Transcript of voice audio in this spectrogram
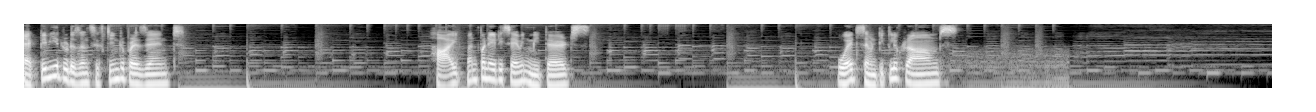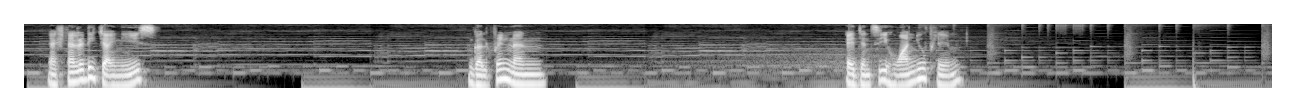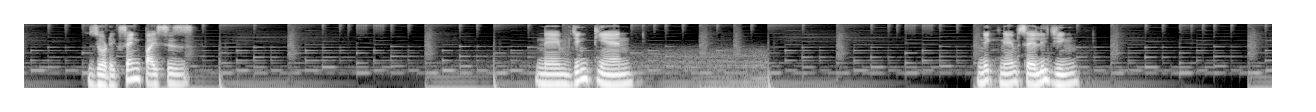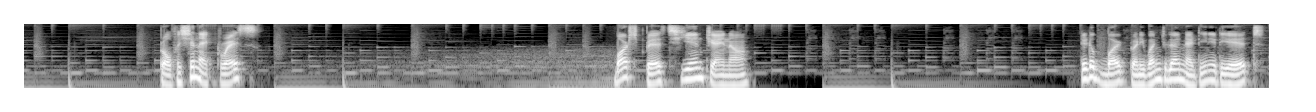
Active year 2016 to present. Height 1.87 meters. Weight 70 kilograms. Nationality Chinese. Girlfriend none. Agency Huanyu Film. Zodiac sign Pisces. Name Jing Tian. Nickname Sally Jing. Profession Actress Birthplace Xi'an, China. Date of birth 21 July 1988.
